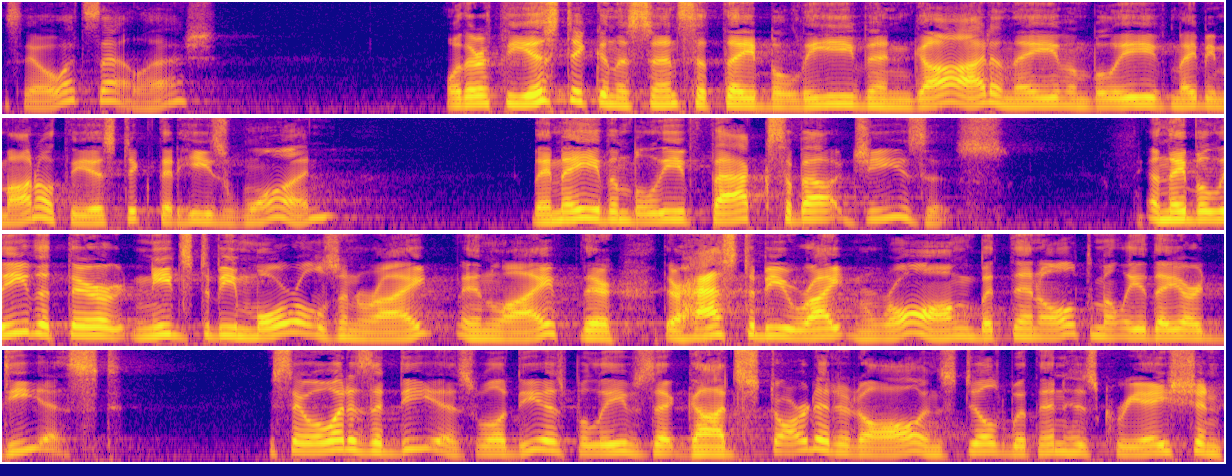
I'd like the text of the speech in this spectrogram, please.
You say, oh, what's that, Lash? Well, they're theistic in the sense that they believe in God and they even believe, maybe monotheistic, that He's one. They may even believe facts about Jesus. And they believe that there needs to be morals and right in life. There, there has to be right and wrong, but then ultimately they are deist. You say, well, what is a deist? Well, a deist believes that God started it all, instilled within his creation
